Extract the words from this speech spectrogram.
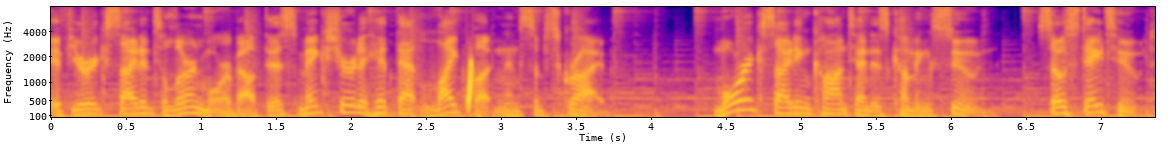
If you're excited to learn more about this, make sure to hit that like button and subscribe. More exciting content is coming soon, so stay tuned.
